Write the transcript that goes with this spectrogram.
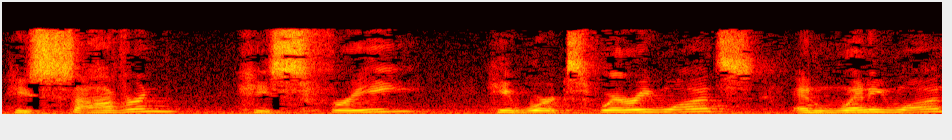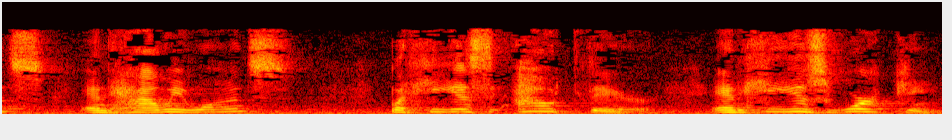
He's sovereign, He's free, He works where He wants and when He wants and how He wants, but He is out there and He is working.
